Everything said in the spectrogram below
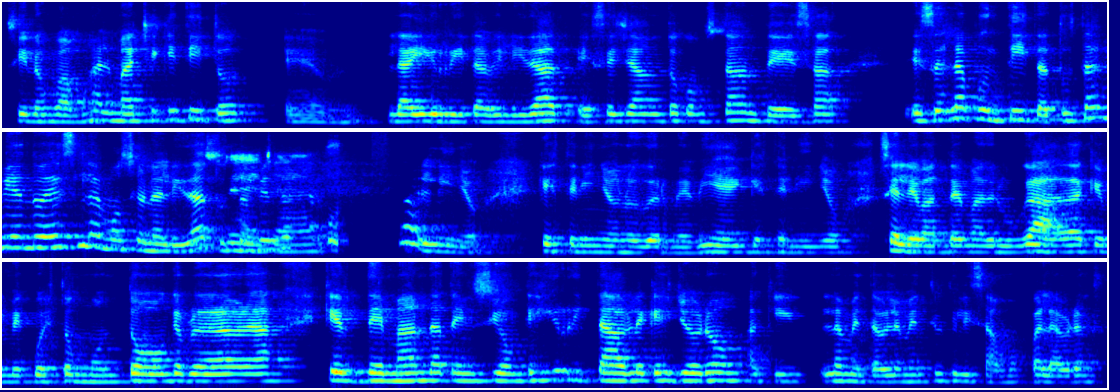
si nos vamos al más chiquitito, Em, la irritabilidad, ese llanto constante, esa, esa es la puntita. Tú estás viendo es la emocionalidad, tú estás viendo el niño, que este niño no duerme bien, que este niño se levanta de madrugada, que me cuesta un montón, que, que demanda atención, que es irritable, que es llorón. Aquí lamentablemente utilizamos palabras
